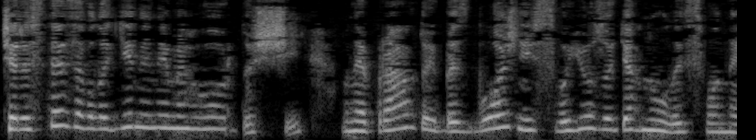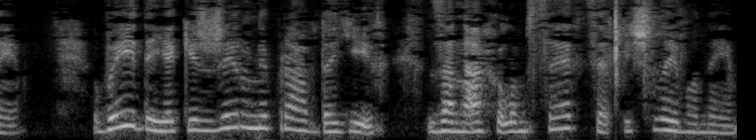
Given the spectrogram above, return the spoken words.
Через те заволоділи ними гордощі, в неправду й безбожність свою зодягнулись вони. Вийде, як із жиру неправда їх, за нахилом серця пішли вони.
